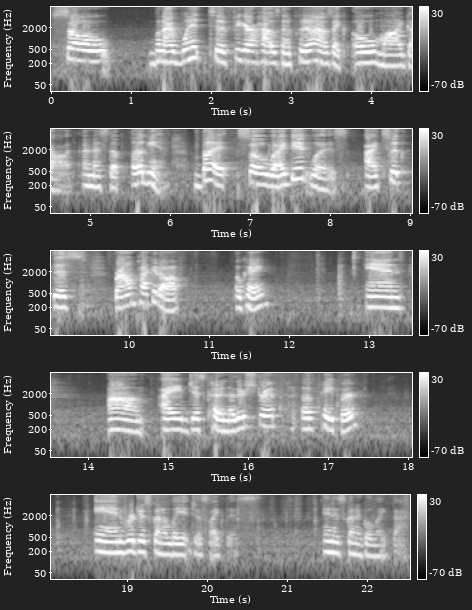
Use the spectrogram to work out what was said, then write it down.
So when I went to figure out how I was going to put it on, I was like, oh my God, I messed up again. But, so what I did was, I took this brown pocket off, okay? And um, I just cut another strip of paper and we're just going to lay it just like this. And it's going to go like that.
